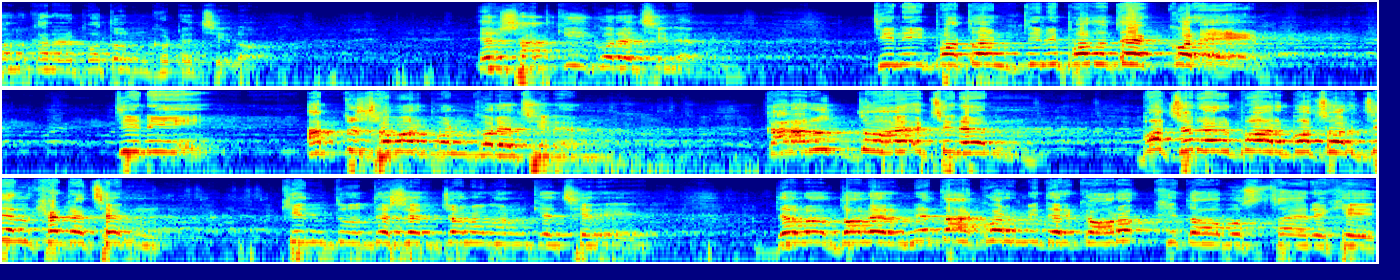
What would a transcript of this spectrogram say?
সরকারের পতন ঘটেছিল। এরশাদ কি করেছিলেন? তিনি পতন, তিনি পদত্যাগ করে তিনি আত্মসমর্পণ করেছিলেন। কারারুদ্ধ হয়েছিলেন। বছরের পর বছর জেল খেটেছেন। কিন্তু দেশের জনগণকে ছেড়ে দল- দলের নেতা কর্মীদেরকে অরক্ষিত অবস্থায় রেখে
